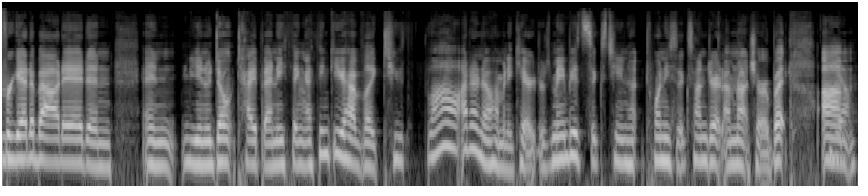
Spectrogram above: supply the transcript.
forget about it and and you know don't type anything. I think you have like two. Well, I don't know how many characters. Maybe it's 16, 2600. I'm not sure, but um,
